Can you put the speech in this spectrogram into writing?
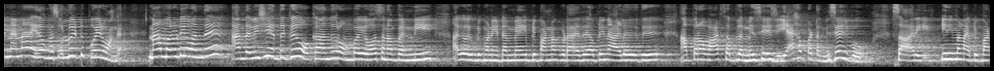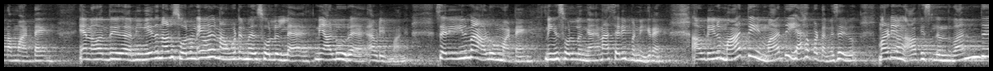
என்னென்னா இதை அவங்க சொல்லிட்டு போயிடுவாங்க நான் மறுபடியும் வந்து அந்த விஷயத்துக்கு உட்காந்து ரொம்ப யோசனை பண்ணி ஐயோ இப்படி பண்ணிட்டோமே இப்படி பண்ணக்கூடாது அப்படின்னு அழுது. அப்புறம் வாட்ஸ்அப்பில் மெசேஜ் ஏகப்பட்ட மெசேஜ் போகும். சாரி இனிமேல் நான் இப்படி பண்ண மாட்டேன். என்னை வந்து நீங்கள் எதுனாலும் சொல்லணும். நான் உங்கள்கிட்ட இனிமேல் சொல்லல. நீ அழுவுற அப்படிம்பாங்க. சரி இனிமேல் அழுவ மாட்டேன். நீங்கள் சொல்லுங்கள் நான் சரி பண்ணிக்கிறேன். அப்படின்னு மாற்றி மாற்றி ஏகப்பட்ட மெசேஜ் மறுபடியும் அவங்க ஆஃபீஸ்லேருந்து வந்து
